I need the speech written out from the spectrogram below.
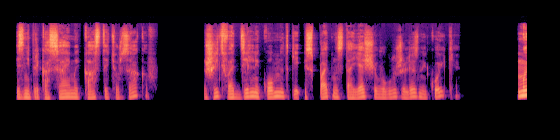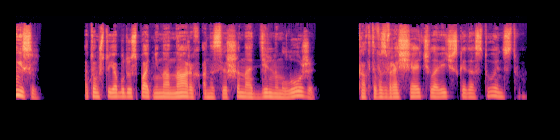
из неприкасаемой касты тюрзаков. Жить в отдельной комнатке и спать настоящей в углу железной койки. Мысль о том, что я буду спать не на нарах, а на совершенно отдельном ложе, как-то возвращает человеческое достоинство.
